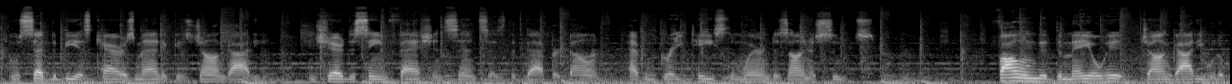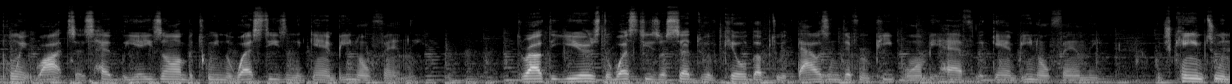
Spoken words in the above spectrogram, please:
and was said to be as charismatic as John Gotti, and shared the same fashion sense as the Dapper Don, having great taste in wearing designer suits. Following the DeMeo hit, John Gotti would appoint Watts as head liaison between the Westies and the Gambino family. Throughout the years, the Westies are said to have killed up to a thousand different people on behalf of the Gambino family, which came to an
